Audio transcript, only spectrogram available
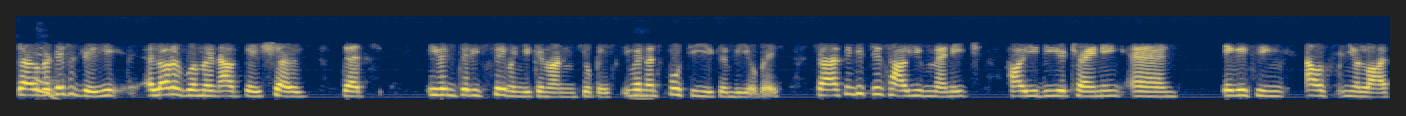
So, but definitely, a lot of women out there shows that even 37 you can run your best. Even at 40 you can be your best. So I think it's just how you manage, how you do your training, and everything else in your life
